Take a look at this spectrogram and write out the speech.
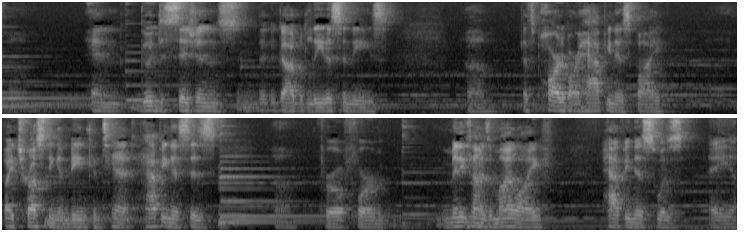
um, and good decisions, that God would lead us in these. Um, that's part of our happiness by, by trusting and being content. Happiness is, um, for, for many times in my life, happiness was a uh,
